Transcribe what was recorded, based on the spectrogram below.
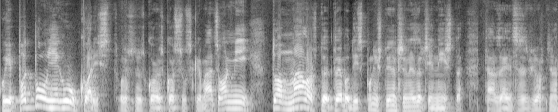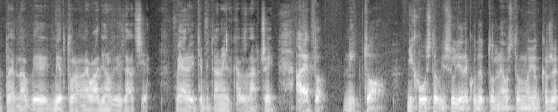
koji je potpuno njegovu korist, odnosno skoro kosovske mace, on mi to malo što je trebao da ispuni, što inače ne znači ništa. Ta zajednica srpskih opština, to je jedna virtualna vladina organizacija. Verujte mi, to nema nikakav značaj. Ali eto, ni to. Njihov ustavni sud je rekao da to neustavno i on kaže,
